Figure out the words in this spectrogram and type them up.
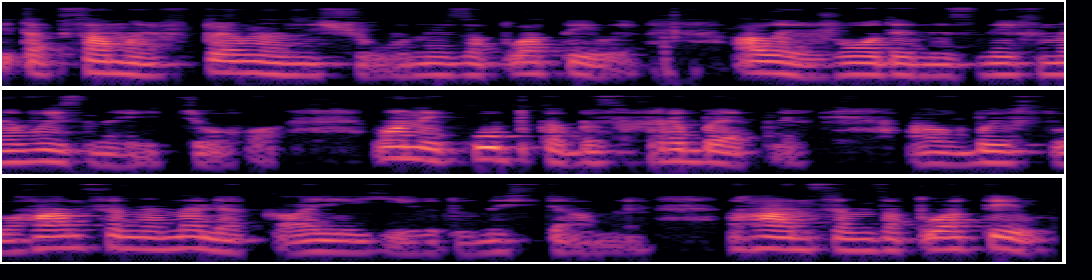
І так само я впевнений, що вони заплатили, але жоден із них не визнає цього. Вони купка безхребетних, а вбивство Гансена налякає їх до нестями. Гансен заплатив,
